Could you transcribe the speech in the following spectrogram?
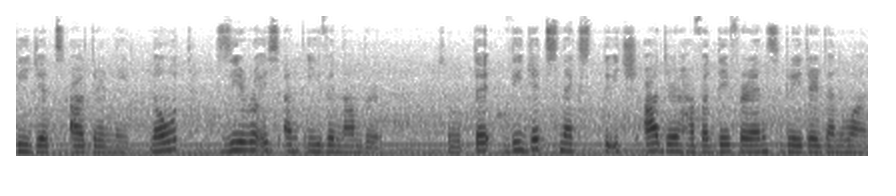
digits alternate. Note, zero is an even number. So the digits next to each other have a difference greater than 1.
